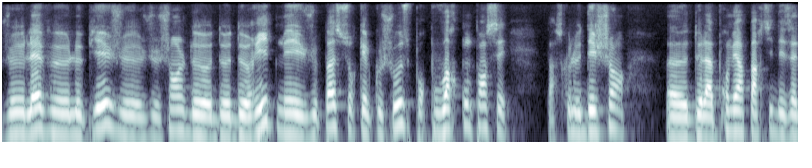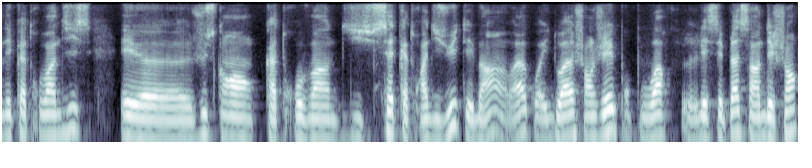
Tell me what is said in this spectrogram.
je lève le pied, je, je change de, de, de, rythme et je passe sur quelque chose pour pouvoir compenser. Parce que le Deschamps, euh, de la première partie des années 90 et euh, jusqu'en 97-98, et ben voilà quoi, il doit changer pour pouvoir laisser place à un Deschamps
